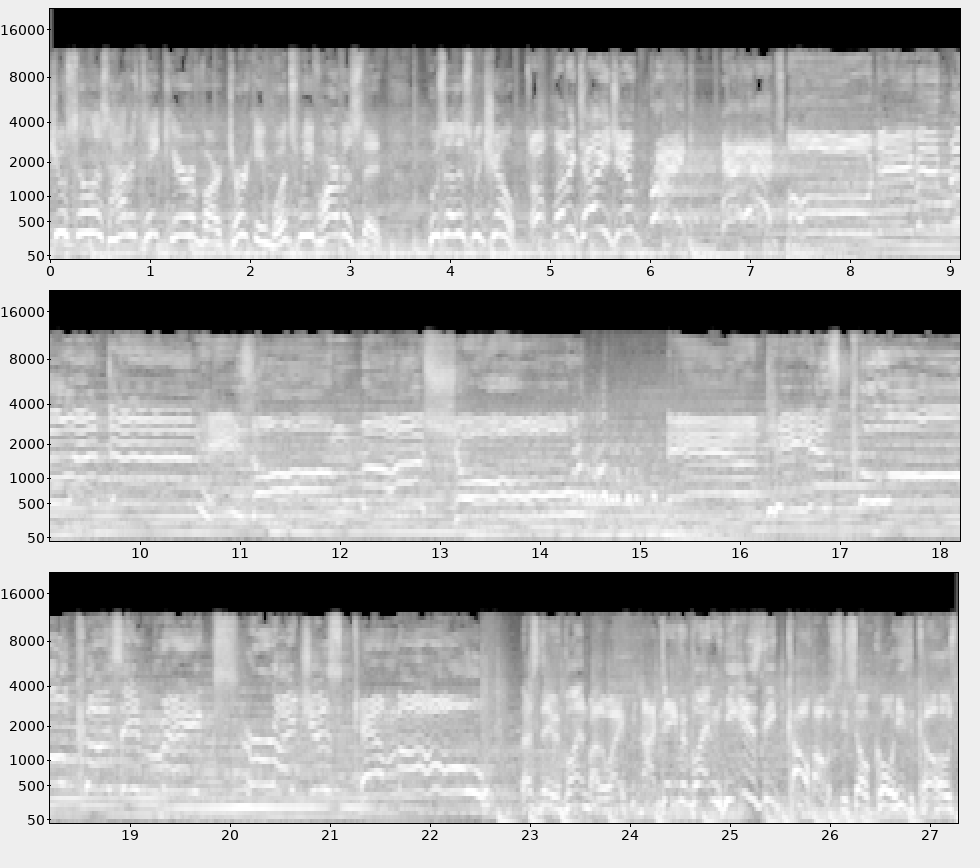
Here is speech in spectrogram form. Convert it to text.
she was telling us how to take care of our turkey once we've harvested. Who's on this week's show? Oh, let me tell you, Jim. Frank, hit it! Oh, David Blanton, he's on the show. and he is cool because he makes righteous camo. That's David Blanton, by the way. Uh, David Blanton, he is the co-host. He's so cool. He's the co-host.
